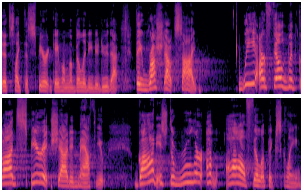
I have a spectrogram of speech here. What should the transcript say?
it's like the Spirit gave them ability to do that. They rushed outside. We are filled with God's Spirit, shouted Matthew. God is the ruler of all, Philip exclaimed.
